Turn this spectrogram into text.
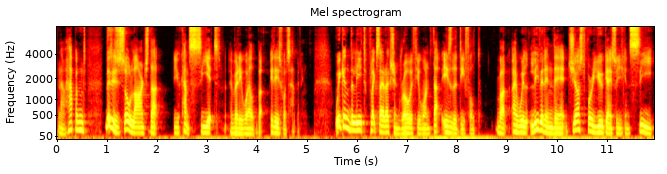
now happened. This is so large that you can't see it very well, but it is what's happening. We can delete flex direction row if you want, that is the default. But I will leave it in there just for you guys so you can see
